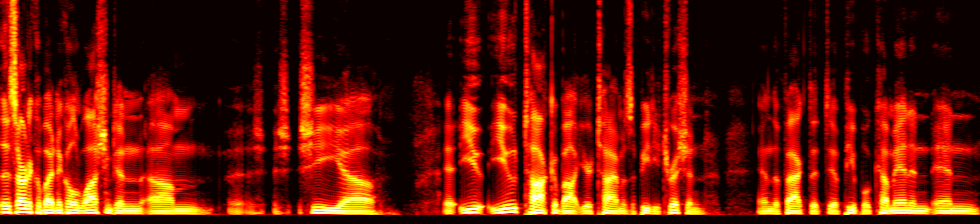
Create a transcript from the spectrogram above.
This article by Nicole Washington, um, she, uh, you, you talk about your time as a pediatrician and the fact that uh, people come in and, and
